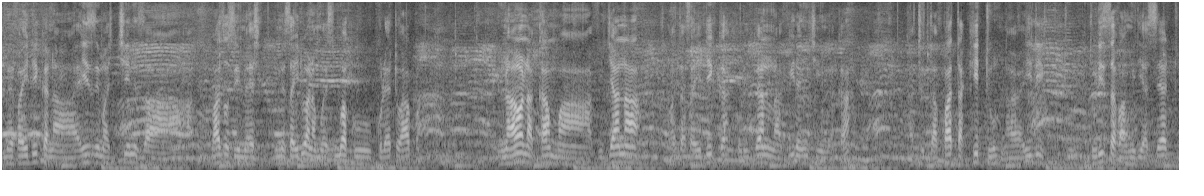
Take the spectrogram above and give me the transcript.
tumefaidika na hizi mashini za ambazo zimesaidiwa na mheshimiwa kuletwa hapa. Tunaona kama vijana watasaidika kulingana na vile nchi imekaa, na tutapata kitu na ili tuliza familia zetu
